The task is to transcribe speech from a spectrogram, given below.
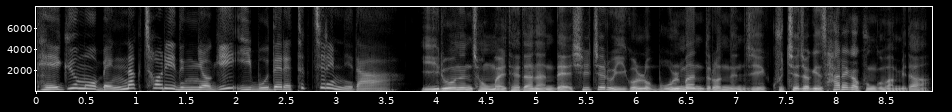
대규모 맥락 처리 능력이 이 모델의 특질입니다. 이론은 정말 대단한데 실제로 이걸로 뭘 만들었는지 구체적인 사례가 궁금합니다.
